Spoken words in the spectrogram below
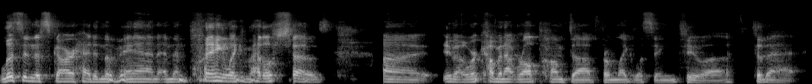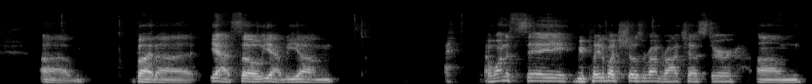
listening to Skarhead in the van, and then playing like metal shows uh you know we're coming out we're all pumped up from like listening to uh to that. Um but uh yeah so yeah we um i, I want to say we played a bunch of shows around rochester um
